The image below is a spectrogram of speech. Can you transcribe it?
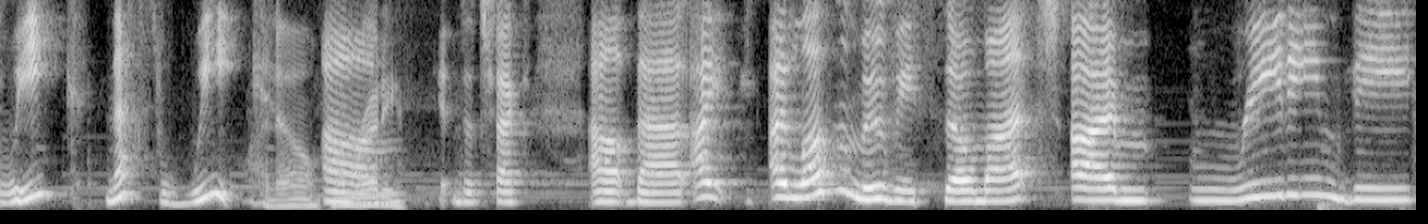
week. Next week. I know. I'm um, ready. Getting to check out that. I I love the movie so much. I'm reading the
